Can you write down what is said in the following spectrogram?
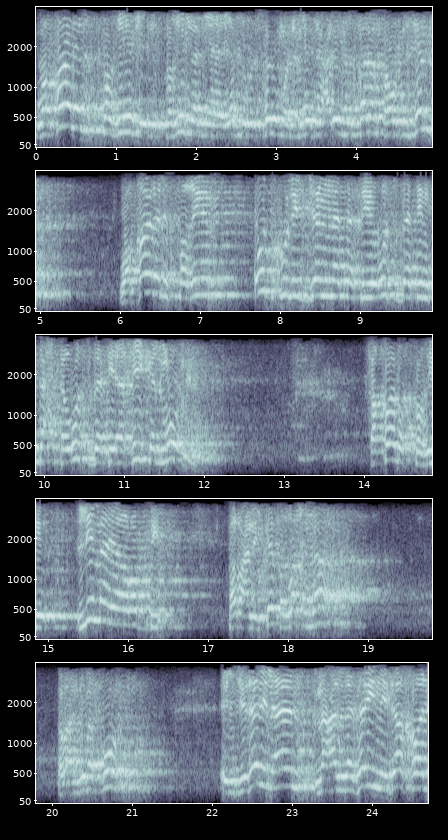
وقال للصغير الصغير لم يبلغ الحلم ولم يجري عليه القلم فهو في الجنة. وقال للصغير ادخل الجنة في رتبة تحت رتبة أخيك المؤمن. فقال الصغير لما يا ربي؟ طبعا الكافر راح النار. طبعا دي مفهوم الجدال الآن مع اللذين دخل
